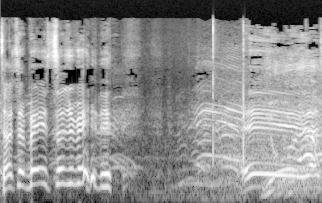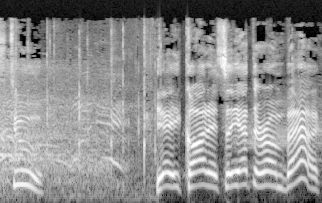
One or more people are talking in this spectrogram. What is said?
Touch the base, touch the base. Hey, You're that's two. Yeah, he caught it, so you have to run back.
